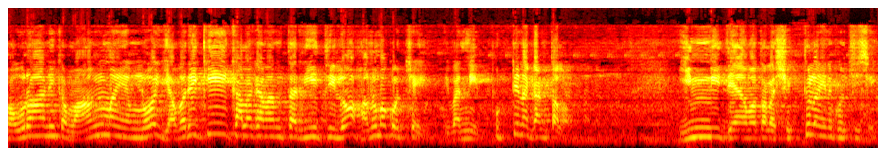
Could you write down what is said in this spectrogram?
పౌరాణిక వాంగ్మయంలో ఎవరికీ కలగనంత రీతిలో హనుమకొచ్చాయి. ఇవన్నీ పుట్టిన గంటలో. ఇన్ని దేవతల శక్తులు ఆయనకు వచ్చేసాయి.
